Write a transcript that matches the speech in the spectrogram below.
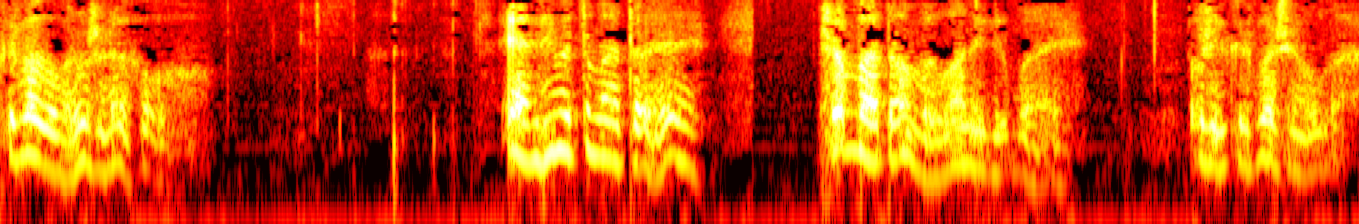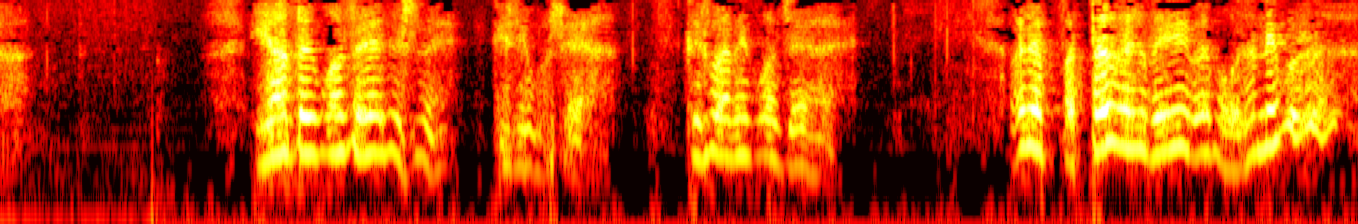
कृपा को भरोसा रखो। यह निमित्त मात्र है। सब बातों में भगवान की कृपा है। ये कृपा से होगा। यहाँ तक पहुँचाया किसने? किसने पहुँचाया? कृपा नहीं पहुँचाया है। अरे पत्थर रख दे, मैं भोजन नहीं बोल रहा।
